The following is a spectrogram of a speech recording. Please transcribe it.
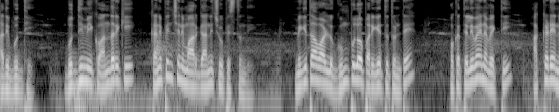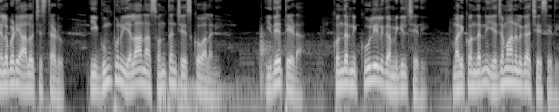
అది బుద్ధి. బుద్ధి మీకు అందరికీ కనిపించని మార్గాన్ని చూపిస్తుంది. మిగతా వాళ్ళు గుంపులో పరిగెత్తుతుంటే ఒక తెలివైన వ్యక్తి అక్కడే నిలబడి ఆలోచిస్తాడు ఈ గుంపును ఎలా నా సొంతం చేసుకోవాలని? ఇదే తేడా. కొందర్ని కూలీలుగా మిగిల్చేది మరికొందర్ని యజమానులుగా చేసేది.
